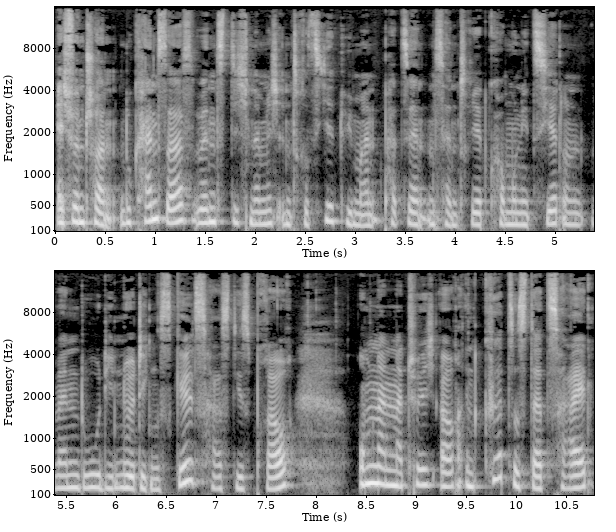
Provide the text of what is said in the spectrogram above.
ich finde schon, du kannst das, wenn es dich nämlich interessiert, wie man patientenzentriert kommuniziert und wenn du die nötigen Skills hast, die es braucht, um dann natürlich auch in kürzester Zeit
